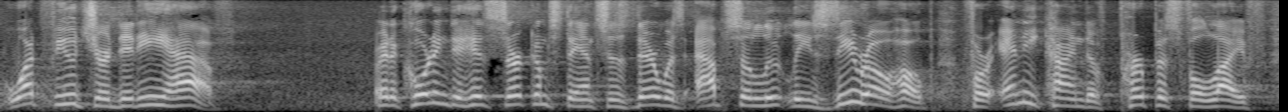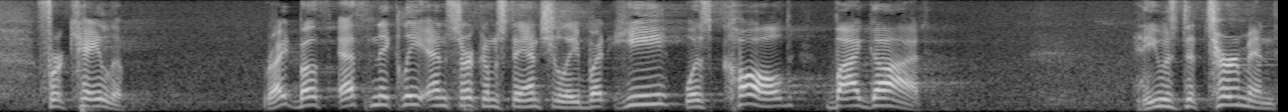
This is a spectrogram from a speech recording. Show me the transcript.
What future did he have? Right, according to his circumstances, there was absolutely zero hope for any kind of purposeful life for Caleb. Right, both ethnically and circumstantially, but he was called by God. And he was determined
